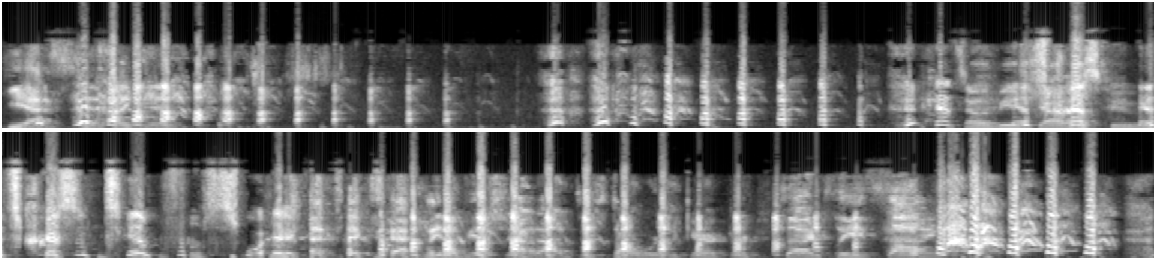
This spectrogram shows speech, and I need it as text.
Yes, yes, I did. It's, That would be a shout Chris, out to. It's Chris and Tim from Swig. That's exactly. That'd be a shout out to Star Wars the character. Sign, please. Sign. oh,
